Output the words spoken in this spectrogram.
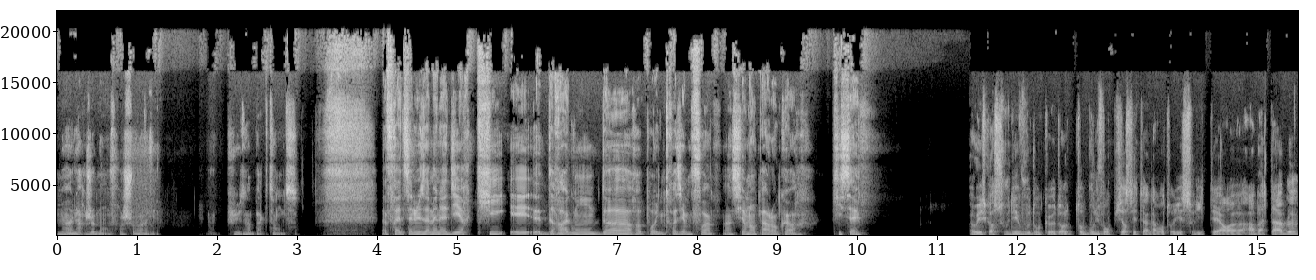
largement, franchement, plus impactante. Fred, ça nous amène à dire qui est Dragon d'Or pour une troisième fois, hein, si on en parle encore. Qui c'est? Ah oui, que souvenez-vous, donc euh, dans le tombeau du vampire, c'était un aventurier solitaire euh, imbattable.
